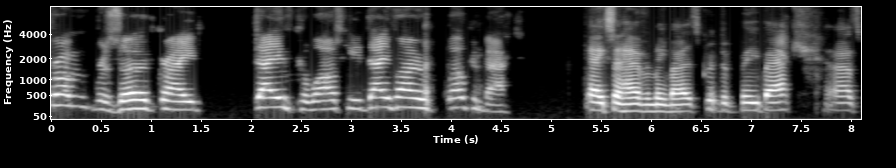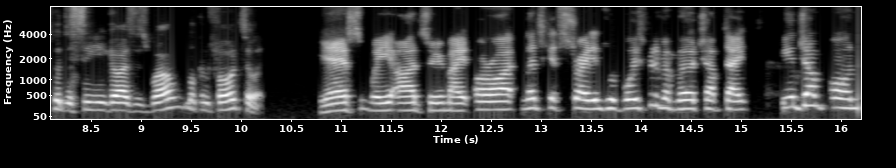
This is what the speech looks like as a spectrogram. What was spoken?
from reserve grade, Dave Kowalski. Dave O, welcome back. Thanks for having me, mate. It's good to be back. Uh, it's good to see you guys as well. Looking forward to it. Yes, we are too, mate. All right, let's get straight into it, boys. Bit of a merch update. You can jump on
